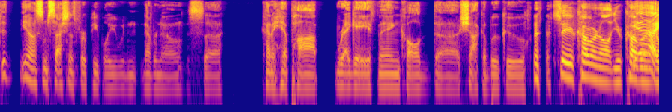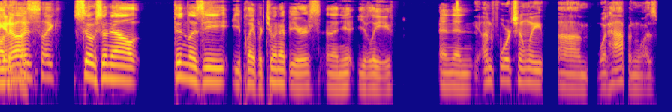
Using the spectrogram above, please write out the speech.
did you know some sessions for people you would never know. This uh, kind of hip hop reggae thing called uh, Shakabuku. So you're covering all you're covering. yeah, you know, bases. it's like So so now, Thin Lizzy, you play for two and a half years, and then you, you leave, and then unfortunately, um, what happened was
